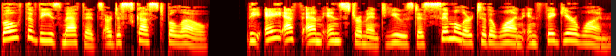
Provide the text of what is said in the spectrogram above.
Both of these methods are discussed below. The AFM instrument used is similar to the one in Figure 1.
